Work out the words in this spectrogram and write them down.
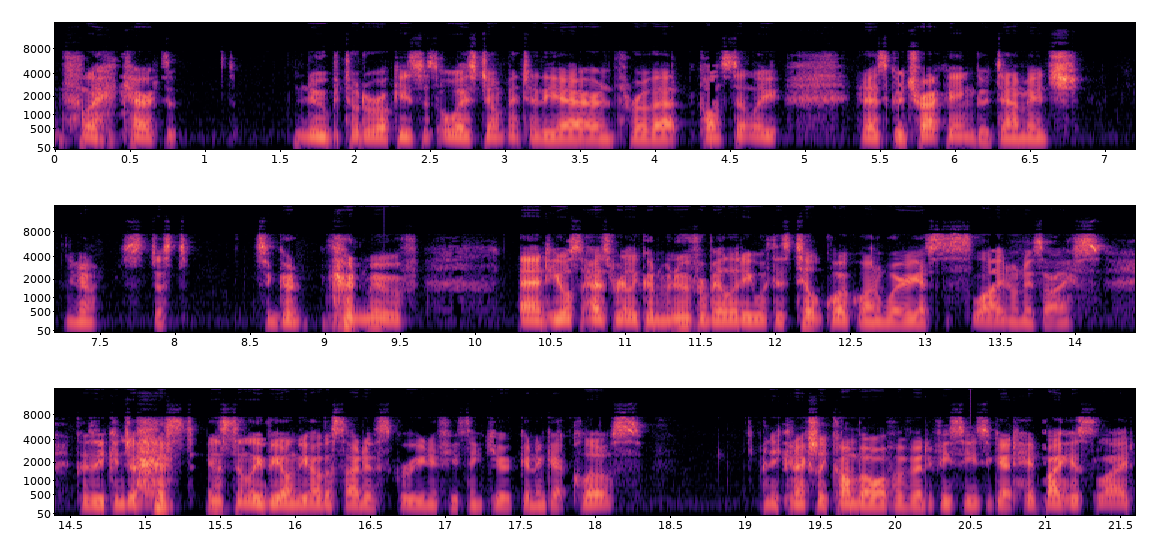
like, character noob Todorokis just always jump into the air and throw that constantly. It has good tracking, good damage. You know, it's just, it's a good, good move. And he also has really good maneuverability with his tilt quirk one, where he gets to slide on his ice, because he can just instantly be on the other side of the screen if you think you're going to get close. And he can actually combo off of it. If he sees you get hit by his slide,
